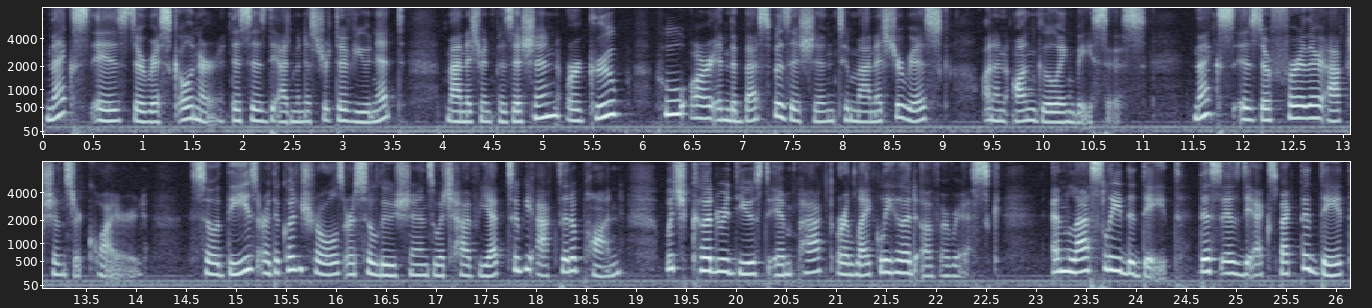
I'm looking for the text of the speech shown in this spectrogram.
Next is the risk owner. This is the administrative unit, management position, or group who are in the best position to manage the risk on an ongoing basis. Next is the further actions required. So these are the controls or solutions which have yet to be acted upon, which could reduce the impact or likelihood of a risk. And lastly, the date. This is the expected date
